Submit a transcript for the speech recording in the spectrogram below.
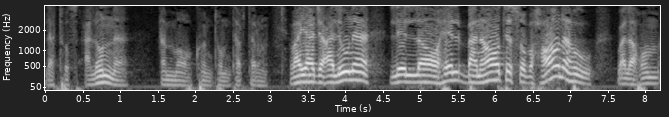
لتسالن اما کنتم تفترون و یجعلون لله البنات سبحانه و لهم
